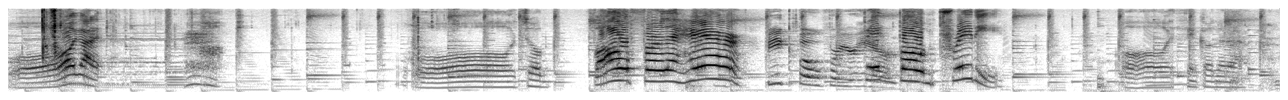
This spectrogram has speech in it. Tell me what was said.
Oh, I got it. Oh, it's a bow for the hair. Big bow for your hair. Big bow and pretty. Oh, I think I'm gonna, I'm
